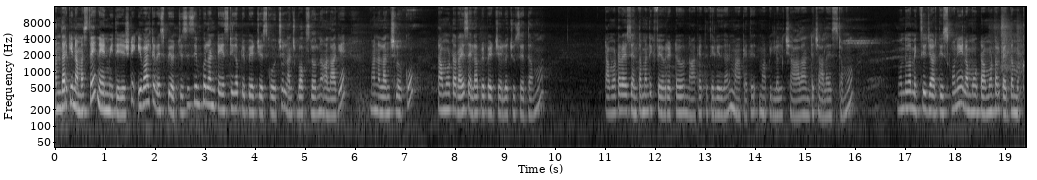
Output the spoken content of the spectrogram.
అందరికీ నమస్తే నేను మీ తేజస్ని ఇవాళ రెసిపీ వచ్చేసి సింపుల్ అండ్ టేస్టీగా ప్రిపేర్ చేసుకోవచ్చు. లంచ్ బాక్స్లోను అలాగే మన లంచ్లోకు టమోటా రైస్ ఎలా ప్రిపేర్ చేయాలో చూసేద్దాము. టమోటా రైస్ ఎంతమందికి ఫేవరెట్ నాకైతే తెలియదు కానీ మాకైతే మా పిల్లలకి చాలా అంటే చాలా ఇష్టము. ముందుగా మిక్సీ జార్ తీసుకొని ఇలా మూడు టమోటాలు పెద్ద ముక్క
